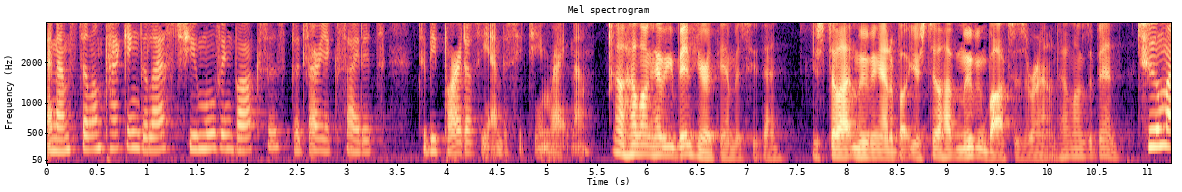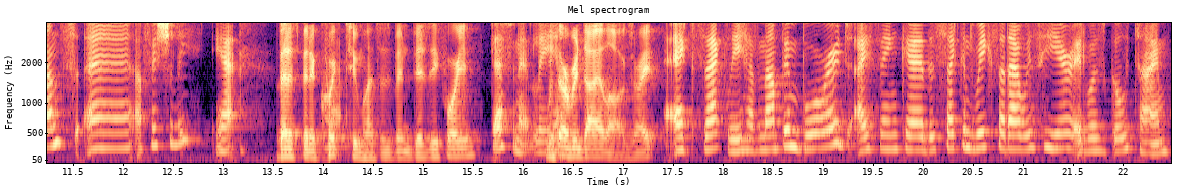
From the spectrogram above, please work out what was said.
and I'm still unpacking the last few moving boxes, but very excited to be part of the embassy team right now. Oh, how long have you been here at the embassy then? You're still out moving out of, you're still have moving boxes around. How long has it been? Two months uh, officially. Yeah. Bet it's been a quick yeah. two months. Has it been busy for you? Definitely. With yeah. urban dialogues, right? Exactly. Have not been bored. I think uh, the second week that I was here, it was go time.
